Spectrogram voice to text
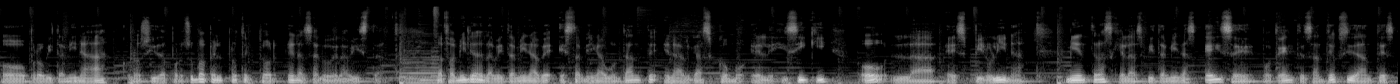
o provitamina A, conocida por su papel protector en la salud de la vista. La familia de la vitamina B es también abundante en algas como el hisiki o la espirulina, mientras que las vitaminas E y C, potentes antioxidantes,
